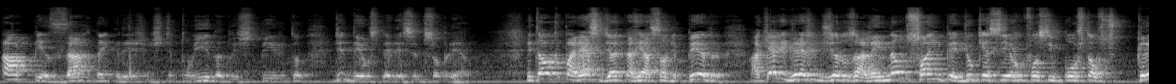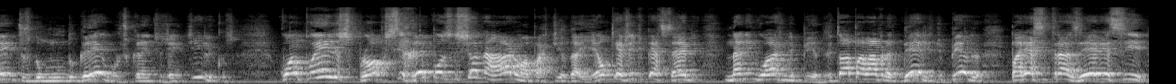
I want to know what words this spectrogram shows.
apesar da igreja instituída do Espírito de Deus ter descido sobre ela. Então, o que parece, diante da reação de Pedro, aquela igreja de Jerusalém não só impediu que esse erro fosse imposto aos crentes do mundo grego, os crentes gentílicos, quanto eles próprios se reposicionaram a partir daí. É o que a gente percebe na linguagem de Pedro. Então, a palavra dele, de Pedro, parece trazer esse,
